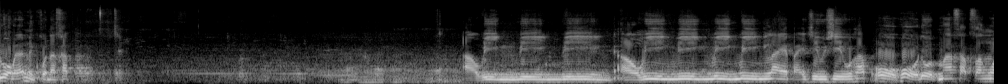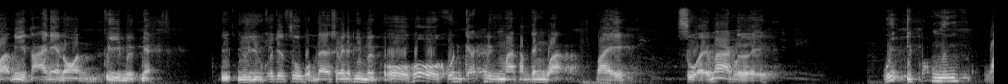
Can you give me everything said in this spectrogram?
ล่วงไปแล้วหนึ่งคนนะครับเอาวิ่งวิ่งวิ่งเอาวิ่งวิ่งวิ่งวิ่งไล่ไปชิวๆครับโอ้โหโดดมาสับสังหวะนี่ตายแน่นอนพี่หมึกเนี่ยอยู่ๆก็จะสู้ผมได้ใช่ไหมเนะพี่หมึกโอ้โหคุณแก๊กดึงมาทำจังหวะไปสวยมากเลยอุ้ยอีกป้อมนึงไหว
